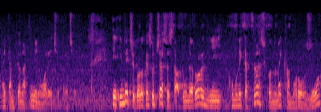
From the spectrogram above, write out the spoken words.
ai campionati minori, eccetera, eccetera. E invece quello che è successo è stato un errore di comunicazione, secondo me, clamoroso,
